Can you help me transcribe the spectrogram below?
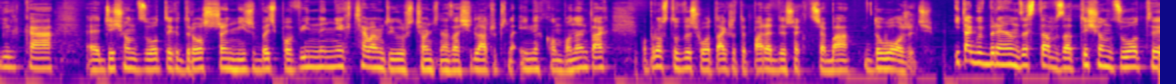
kilkadziesiąt złotych droższe niż być powinny. Nie chciałem tu już ciąć na zasilaczu czy na innych komponentach, po prostu wyszło tak, że te parę dyszek trzeba dołożyć. I tak wybierając zestaw za 1000 zł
